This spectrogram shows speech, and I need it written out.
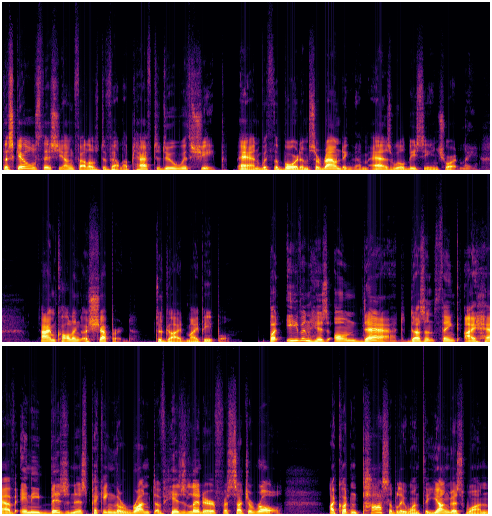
the skills this young fellow's developed have to do with sheep, and with the boredom surrounding them, as will be seen shortly. I'm calling a shepherd to guide my people. But even his own dad doesn't think I have any business picking the runt of his litter for such a role. I couldn't possibly want the youngest one,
